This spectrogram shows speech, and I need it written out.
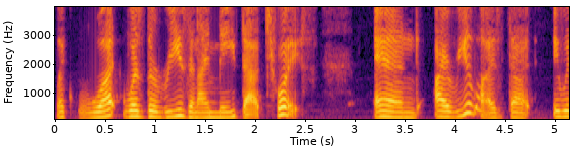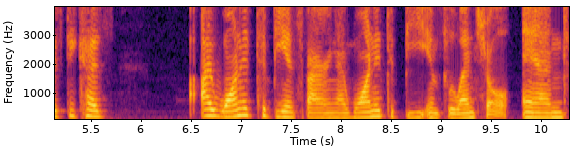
Like, what was the reason I made that choice? And I realized that it was because I wanted to be inspiring. I wanted to be influential. And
